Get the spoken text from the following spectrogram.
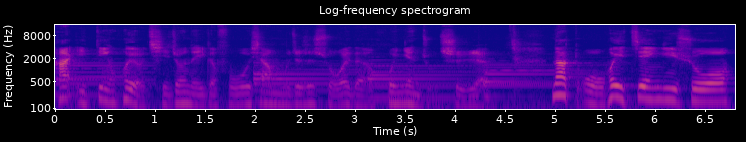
他一定会有其中的一个服务项目，就是所谓的婚宴主持人。那我会建议说，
